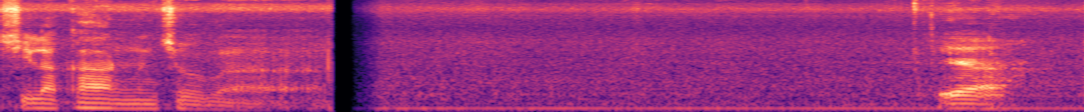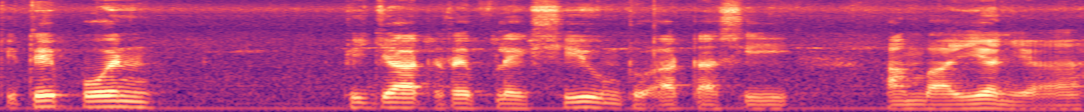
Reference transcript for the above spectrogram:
Silakan mencoba. Ya titik poin pijat refleksi untuk atasi ambayan ya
